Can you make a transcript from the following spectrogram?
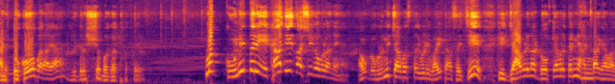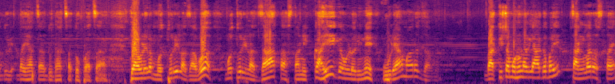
आणि तुकोबराया हे दृश्य बघत होते. कोणीतरी एखादीच अशी गवळण. आहे अहो गवळणीची अवस्था एवढी वाईट असायची की ज्या वेळेला डोक्यावर त्यांनी हंडा घ्यावा दह्याचा दुधाचा तुपाचा त्यावेळेला मथुरीला जावं. मथुरीला जात असताना काही गवळणीने उड्या मारत जावं. बाकीच्या म्हणू लागल्या अगं बाई चांगला रस्ता आहे.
